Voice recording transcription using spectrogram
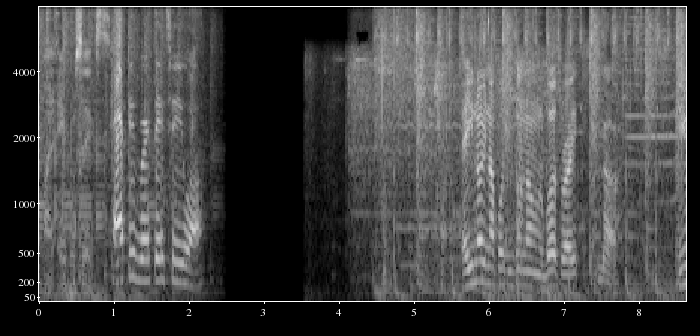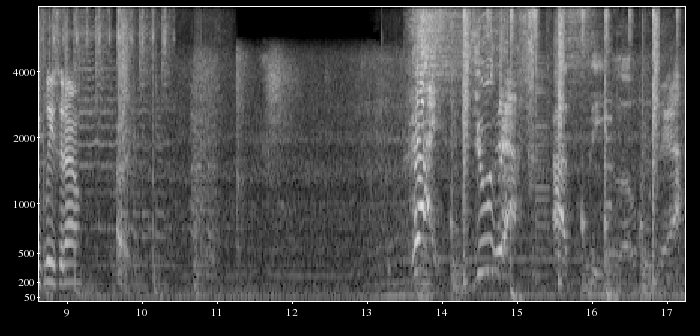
on April 6th. Happy birthday to you all. Hey, you know you're not supposed to be going down on the bus, right? No. Can you please sit down? Alright. Hey, you there? I see you over there.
